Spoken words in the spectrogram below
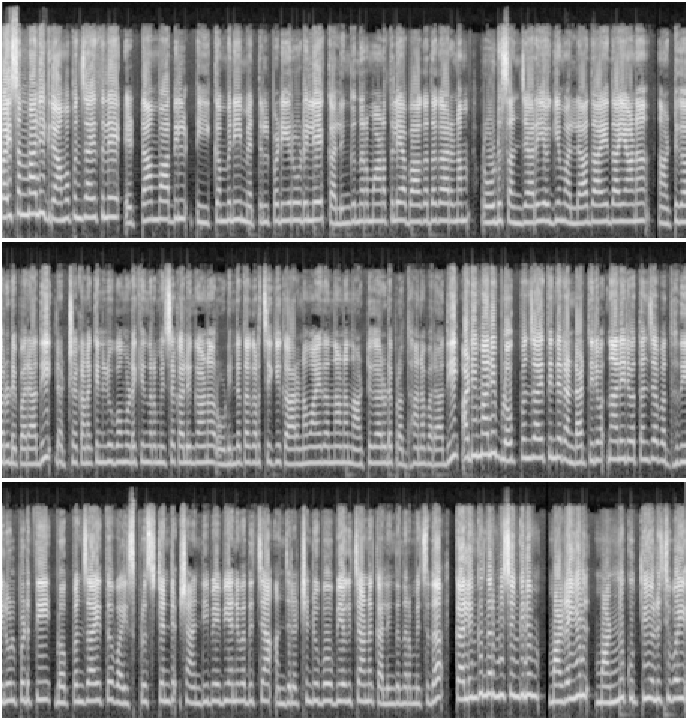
ബൈസൺമാലി ഗ്രാമപഞ്ചായത്തിലെ എട്ടാം വാർഡിൽ ടീ കമ്പനി മെറ്റൽപടി റോഡിലെ കലുങ്ക് നിർമ്മാണത്തിലെ അപാകത കാരണം റോഡ് സഞ്ചാരയോഗ്യമല്ലാതായതായാണ് നാട്ടുകാരുടെ പരാതി. ലക്ഷക്കണക്കിന് രൂപ മുടക്കി നിർമ്മിച്ച കലുങ്കാണ് റോഡിന്റെ തകർച്ചയ്ക്ക് കാരണമായതെന്നാണ് നാട്ടുകാരുടെ പ്രധാന പരാതി. അടിമാലി ബ്ലോക്ക് പഞ്ചായത്തിന്റെ രണ്ടായിരത്തി ഇരുപത്തിനാല് ഇരുപത്തിയഞ്ച് പദ്ധതിയിൽ ഉൾപ്പെടുത്തി block panchayat vice president Shanti Baby അനുവദിച്ച അഞ്ച് ലക്ഷം രൂപ ഉപയോഗിച്ചാണ് കലുങ്ക് നിർമ്മിച്ചത്. കലുങ്ക് നിർമ്മിച്ചെങ്കിലും മഴയിൽ മണ്ണ് കുത്തിയൊലിച്ചുപോയി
